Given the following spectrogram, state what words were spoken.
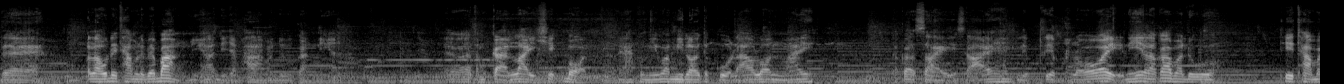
แต่เราได้ทำอะไรไปบ้างนี่ฮะเดี๋ยวจะพามาดูกันนี่ฮะแล้วก็ทำการไล่เช็คบอร์ดนะตรงนี้ว่ามีรอยตะกั่วร้าวร่อนไหมแล้วก็ใส่สายให้เรียบเรียบร้อยนี้เราก็มาดู ที่ทำไป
